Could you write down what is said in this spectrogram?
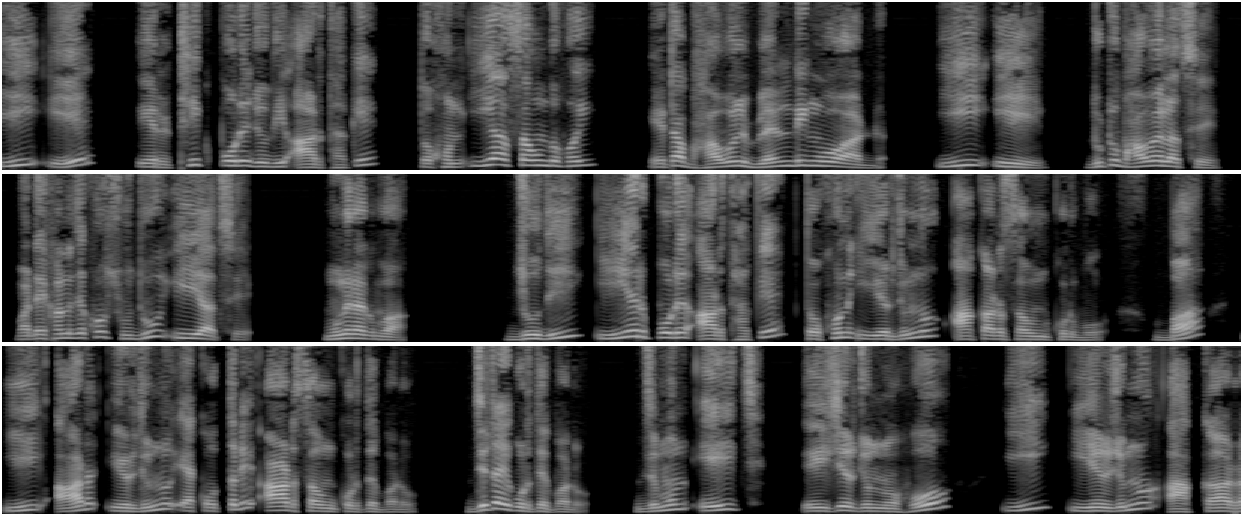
ই এ এর ঠিক পরে যদি আর থাকে, তখন ইয়া সাউন্ড হয়। এটা vowel blending word E A দুটো ভাওয়েল আছে বাট এখানে দেখো শুধু ই আছে। মনে রাখবা, যদি ই এর পরে আর থাকে, তখন ই এর জন্য আকার সাউন্ড করব, বা ই আর এর জন্য একত্রে আর সাউন্ড করতে পারো, যেটাই করতে পারো। যেমন এইচ এইচ এর জন্য হো ই ই এর জন্য আকার,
